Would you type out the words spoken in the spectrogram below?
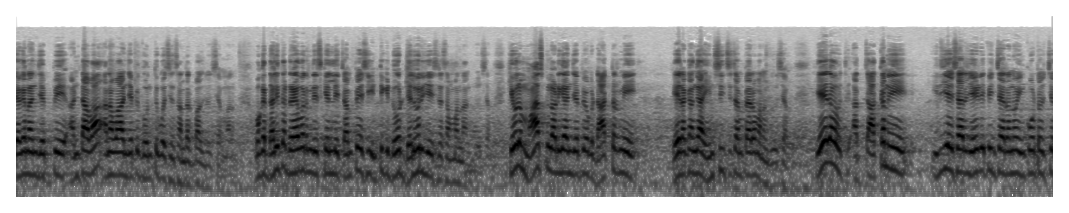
జగన్ అని చెప్పి అంటావా అనవా అని చెప్పి గొంతుకు వచ్చిన సందర్భాలు చూసాం మనం. ఒక దళిత డ్రైవర్ని తీసుకెళ్ళి చంపేసి ఇంటికి డోర్ డెలివరీ చేసిన సంబంధాన్ని చూసాం. కేవలం మాస్కులు అడిగా అని చెప్పి ఒక డాక్టర్ని ఏ రకంగా హింసించి చంపారో మనం చూసాం. ఏదో అక్కని ఇది చేశారు ఏడిపించారనో ఇంకోటి వచ్చి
